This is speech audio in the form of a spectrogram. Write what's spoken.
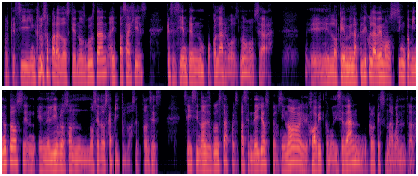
porque sí, incluso para los que nos gustan, hay pasajes que se sienten un poco largos, ¿no? O sea, eh, lo que en la película vemos cinco minutos, en, en, el libro son, no sé, dos capítulos. Entonces, sí, si no les gusta, pues pasen de ellos, pero si no, el Hobbit, como dice Dan, creo que es una buena entrada.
